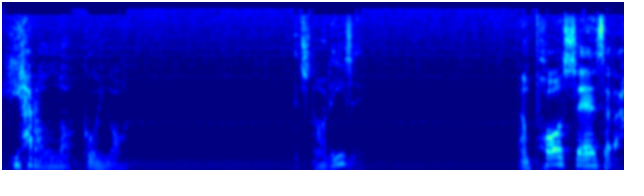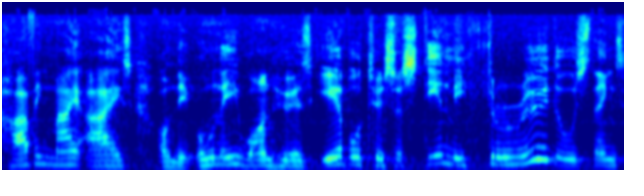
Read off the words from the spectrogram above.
he had a lot going on. It's not easy. And Paul says that having my eyes on the only one who is able to sustain me through those things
